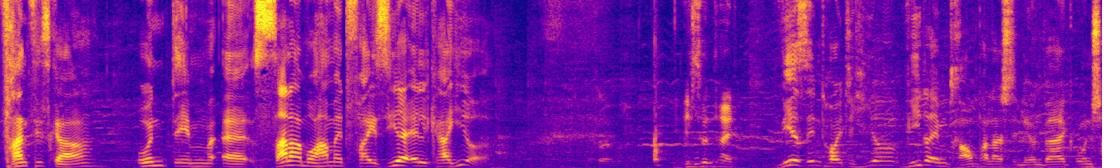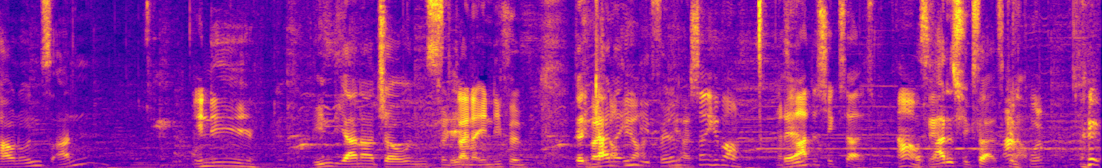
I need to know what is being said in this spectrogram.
Franziska und dem äh, Salah Mohammed Faisir El Kahir. Gesundheit. Wir sind heute hier wieder im Traumpalast in Leonberg und schauen uns an Indie. Indiana Jones, So ein den, kleiner Indie-Film. den weiß kleiner er- Indie-Film. Wie heißt der eigentlich überhaupt? Das Ähm? Rad des Schicksals. Ah, Das okay. Rad des Schicksals, Ah, genau. cool.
